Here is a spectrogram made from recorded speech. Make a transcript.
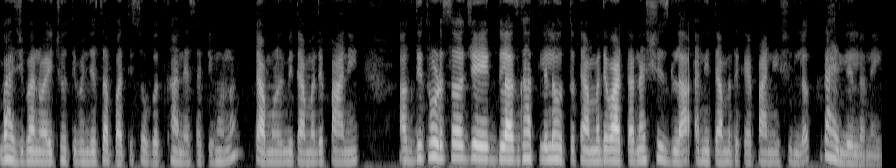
भाजी बनवायची होती म्हणजे चपातीसोबत खाण्यासाठी म्हणून. त्यामुळे मी त्यामध्ये पाणी अगदी थोडंसं जे एक ग्लास घातलेलं होतं त्यामध्ये वाटाणा शिजला आणि त्यामध्ये काही पाणी शिल्लक राहिलेलं नाही.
